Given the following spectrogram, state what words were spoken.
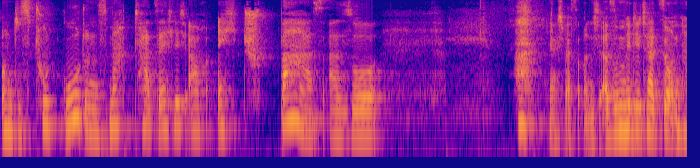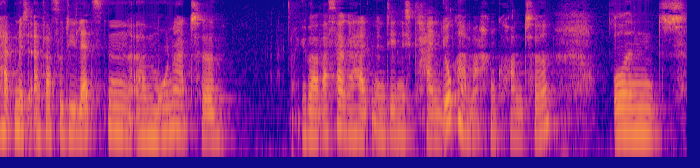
und es tut gut und es macht tatsächlich auch echt Spaß. Also ja, ich weiß auch nicht. Also Meditation hat mich einfach so die letzten äh, Monate über Wasser gehalten, in denen ich kein Yoga machen konnte. Und,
